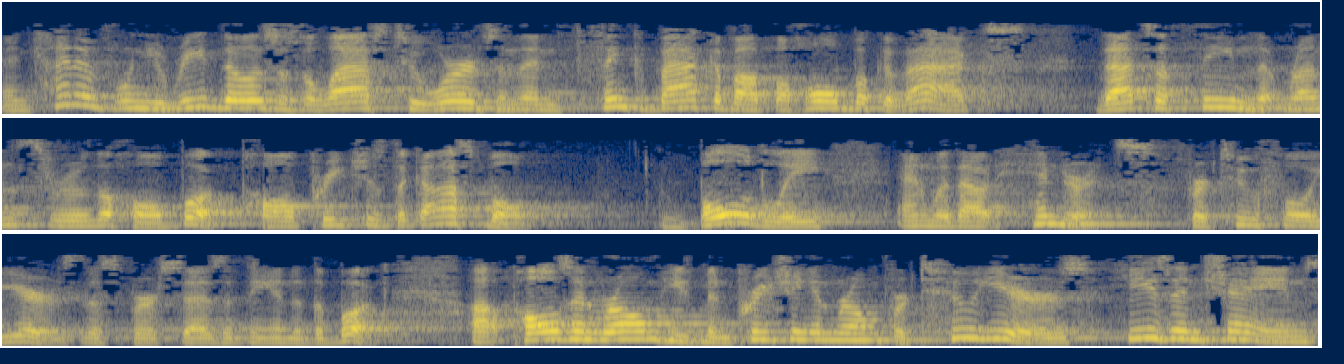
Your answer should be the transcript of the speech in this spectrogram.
And kind of when you read those as the last two words and then think back about the whole book of Acts, that's a theme that runs through the whole book. Paul preaches the gospel boldly and without hindrance for two full years, this verse says at the end of the book. Uh, Paul's in Rome. He's been preaching in Rome for two years. He's in chains,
